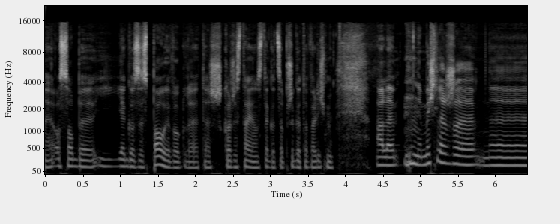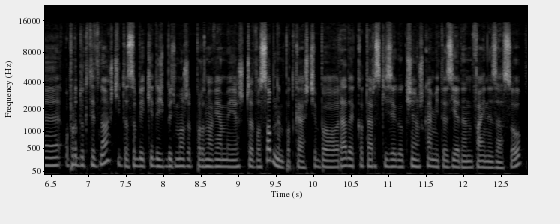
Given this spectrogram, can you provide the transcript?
e, osoby i jego zespoły w ogóle też korzystają z tego, co przygotowaliśmy. Ale myślę, że e, o produktywności to sobie kiedyś być może porozmawiamy jeszcze w osobnym podcaście, bo Radek Kotarski z jego książkami to jest jeden fajny zasób,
